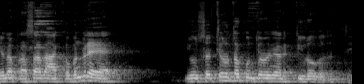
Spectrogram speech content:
ಏನೋ ಪ್ರಸಾದ ಹಾಕೋ ಬಂದರೆ ಸತ್ಯವ್ರತ ಕುಂತಿರೋ ಯಾರಿಗೆ ತೀರೋಗೋದಂತೆ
